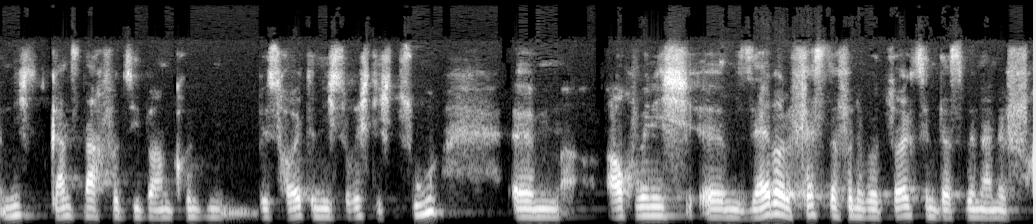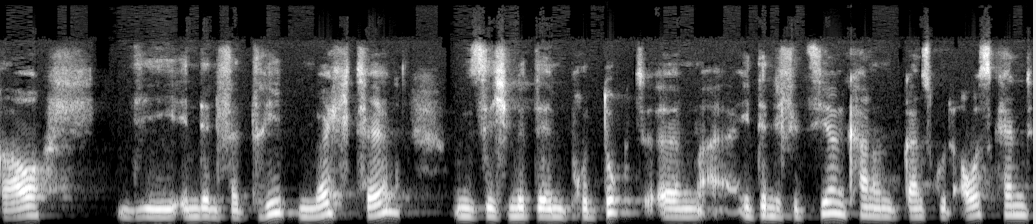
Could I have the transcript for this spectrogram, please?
nicht ganz nachvollziehbaren Gründen bis heute nicht so richtig zu. Ähm, auch wenn ich ähm, selber fest davon überzeugt bin, dass wenn eine Frau, die in den Vertrieb möchte und sich mit dem Produkt ähm, identifizieren kann und ganz gut auskennt,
